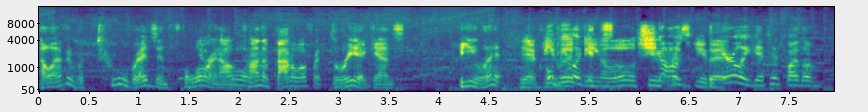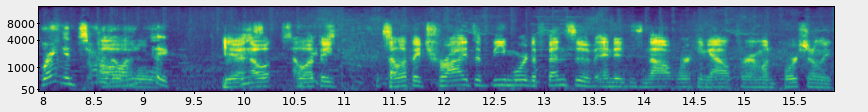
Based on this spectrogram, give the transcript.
LF with two reds and four, and I'm Oh. trying to battle off for three against B Lit. Yeah, Oh, Beaver Beaver being a little too risky there. barely gets hit by the ring and turn Oh. LFA. Yeah, He's- L- he's LFA, LFA tried to be more defensive, and it is not working out for him, unfortunately.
